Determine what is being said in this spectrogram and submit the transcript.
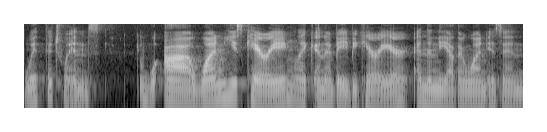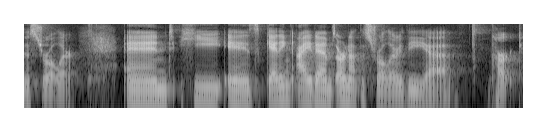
with the twins. Uh, one he's carrying, like in a baby carrier, and then the other one is in the stroller. And he is getting items, or not the stroller, the uh, cart.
